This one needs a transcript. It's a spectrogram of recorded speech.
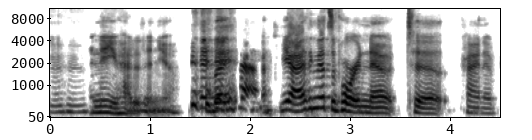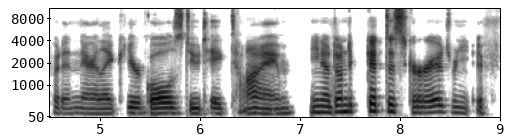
Mm-hmm. i knew you had it in you. But yeah, yeah i think that's important note to kind of put in there like your goals do take time. You know don't get discouraged when you, if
